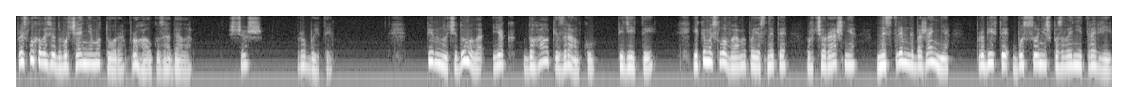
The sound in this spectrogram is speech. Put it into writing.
Прислухалася до бурчання мотора, про галку згадала. Що ж робити? півночі думала, як до Галки зранку підійти, якими словами пояснити вчорашнє нестримне бажання пробігти босоніж по зеленій траві,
